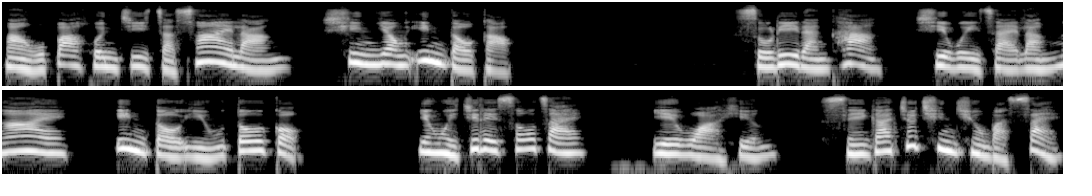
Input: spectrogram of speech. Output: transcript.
嘛有百分之十三的人信仰印度教。斯里兰卡是位在南亚的印度洋岛国，因为这个所在伊外形生甲就亲像目屎，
